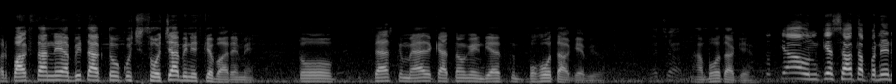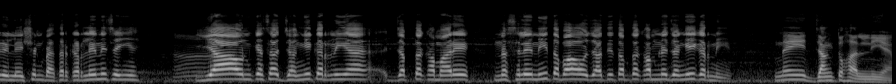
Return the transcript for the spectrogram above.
और पाकिस्तान ने अभी तक तो कुछ सोचा भी नहीं इसके बारे में। तो दैट्स मैं कहता हूँ कि इंडिया तो बहुत आगे अभी। अच्छा। हाँ बहुत आगे तो क्या उनके साथ अपने रिलेशन बेहतर कर लेने चाहिए? या उनके साथ जंगी करनी है, जब तक हमारे नस्लें नहीं तबाह हो जाती, तब तक हमने जंगी करनी है। नहीं, जंग तो हल नहीं है।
